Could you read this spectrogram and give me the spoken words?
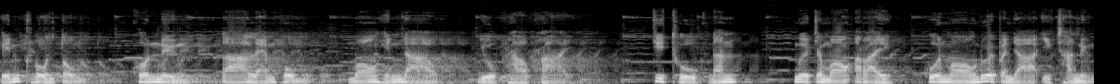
เห็นโคลนตม คนหนึ่งตาแหลมคมมองเห็นดาวอยู่พราวพราย ที่ถูกนั้น เมื่อจะมองอะไรควรมองด้วยปัญญาอีกชั้นหนึ่ง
